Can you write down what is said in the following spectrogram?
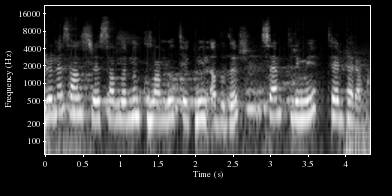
Rönesans ressamlarının kullandığı tekniğin adıdır. Semtri mi, tempera mı?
